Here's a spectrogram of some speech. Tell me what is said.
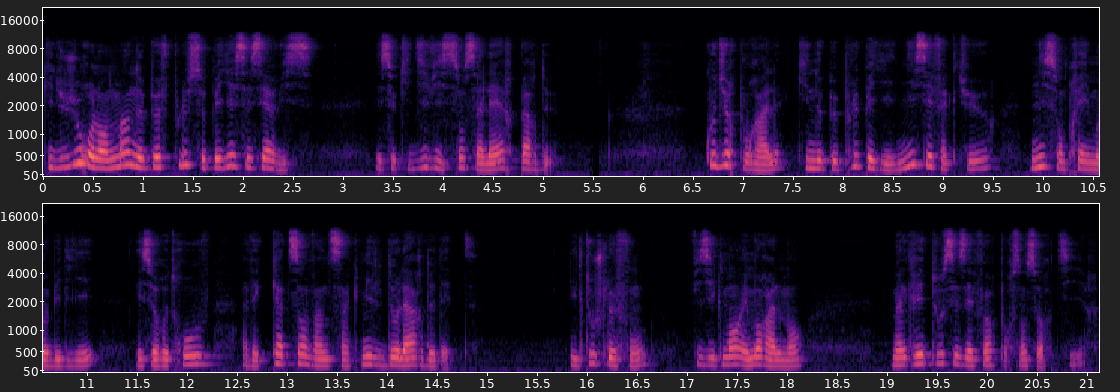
qui du jour au lendemain ne peuvent plus se payer ses services, et ce qui divise son salaire par deux. Coup dur pour Al, qui ne peut plus payer ni ses factures, ni son prêt immobilier, et se retrouve avec 425 000 dollars de dette. Il touche le fond, physiquement et moralement, malgré tous ses efforts pour s'en sortir.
